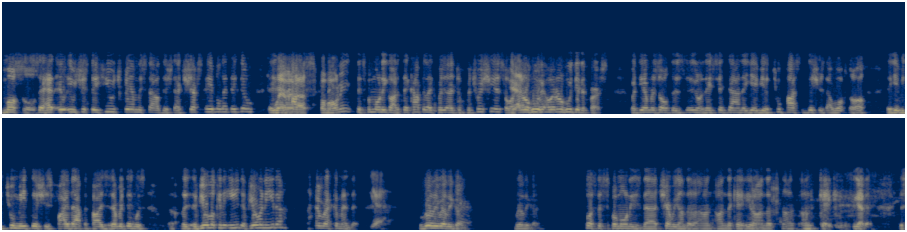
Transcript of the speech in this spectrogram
mussels. They had. It, it was just a huge family style dish. That chef's table that they do. They, Where they at cop- uh, Spumoni? It's Spumoni Gardens. They copy like uh, Patricia's, or I don't know who. I don't know who did it first. But the end result is, you know, they sit down. They gave you two pasta dishes that were off the hook. They gave you two meat dishes, five appetizers. Everything was. If you're looking to eat, if you're an eater, I recommend it. Yeah. Really, really good. Really good. Plus the spumoni's the cherry on the on, on the cake, you know, on the on, on the cake. Forget it. This,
